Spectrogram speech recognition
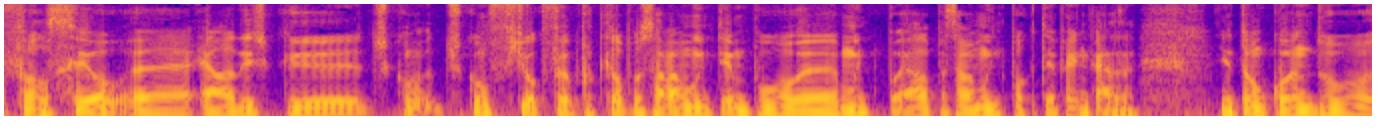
faleceu. eh, ela diz que descon- desconfiou que foi porque ele passava muito tempo, eh, muito, ela passava muito pouco tempo em casa. Então, quando,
